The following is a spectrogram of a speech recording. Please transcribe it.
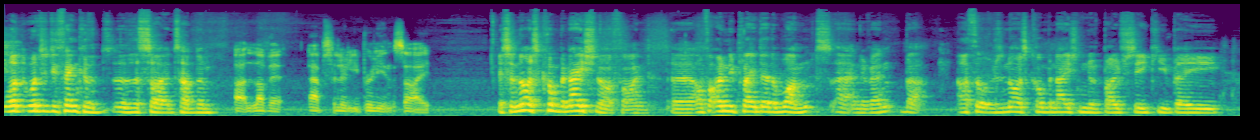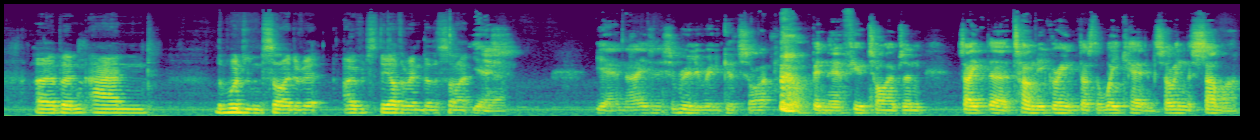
What What did you think of the, of the site at Tuddenham? I love it. Absolutely brilliant site. It's a nice combination, I find. Uh, I've only played there once at an event, but I thought it was a nice combination of both CQB, urban, and the woodland side of it over to the other end of the site. Yes. Yeah, no, it's, it's a really, really good site. I've been there a few times, and say uh, Tony Green does the weekend. So in the summer,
